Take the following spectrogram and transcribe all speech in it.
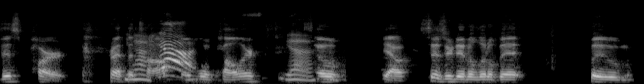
this part at the yeah. top, yeah. the little collar. Yeah. So yeah, scissored it a little bit. Boom.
